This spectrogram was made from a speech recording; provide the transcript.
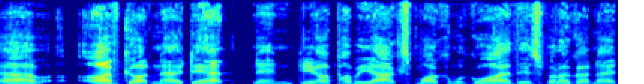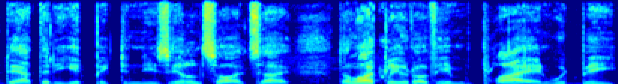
uh, I've got no doubt, and you know, I probably asked Michael Maguire this, but I've got no doubt that he get picked in New Zealand side. So the likelihood of him playing would be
